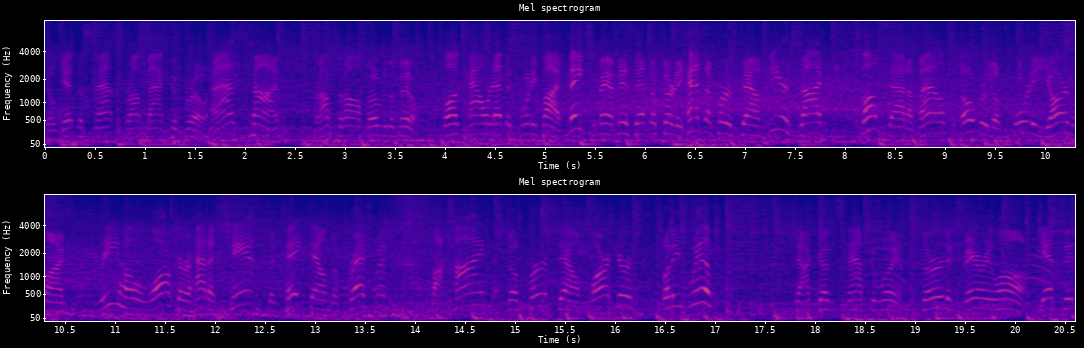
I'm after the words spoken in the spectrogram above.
He'll get the snap, drop back to throw. Has time, drops it off over the middle. Bug Howard at the 25, makes a man miss at the 30, has the first down near side, bumped out of bounds over the 40 yard line. Rijo Walker had a chance to take down the freshman behind the first down marker, but he whiffed. Shotgun snap to Williams, third and very long. Gets it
